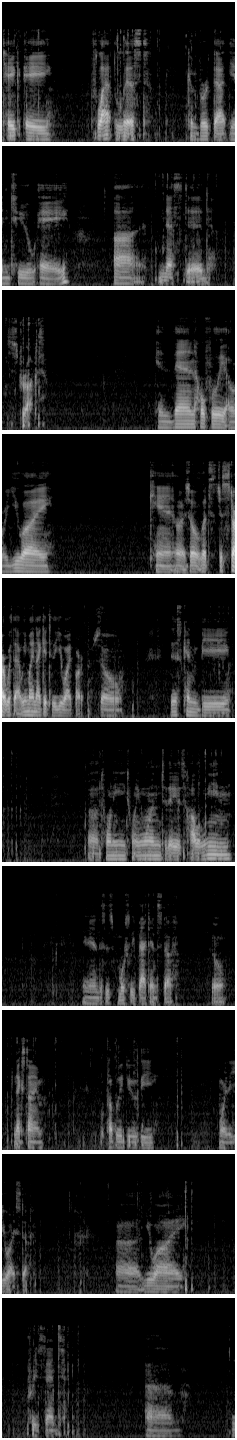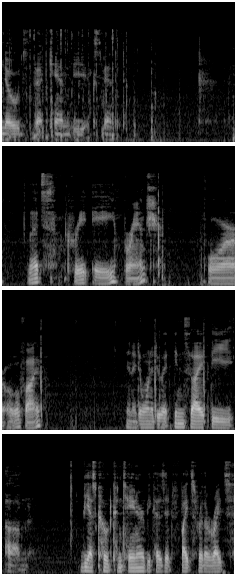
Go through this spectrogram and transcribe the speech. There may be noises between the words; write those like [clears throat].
take a flat list, convert that into a uh, nested struct and then hopefully our UI can, all right, so let's just start with that. We might not get to the UI part. So this can be uh, 2021, today is Halloween, and this is mostly backend stuff. So next time we'll probably do the more the UI stuff. Uh, UI present um, nodes that can be expanded. Let's create a branch for 005 and I don't want to do it inside the um, VS Code container because it fights for the rights.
